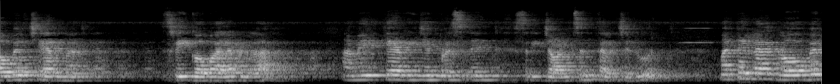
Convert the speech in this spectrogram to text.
Global chairman Shri Gopalapillai America region president Shri Johnson Thalachadoor മറ്റെല്ലാ ഗ്ലോബൽ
